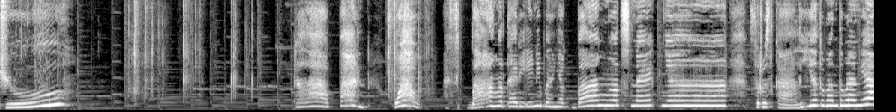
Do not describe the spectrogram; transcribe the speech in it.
tujuh, delapan. Wow, asik banget hari ini banyak banget snacknya. Seru sekali ya teman-teman ya.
